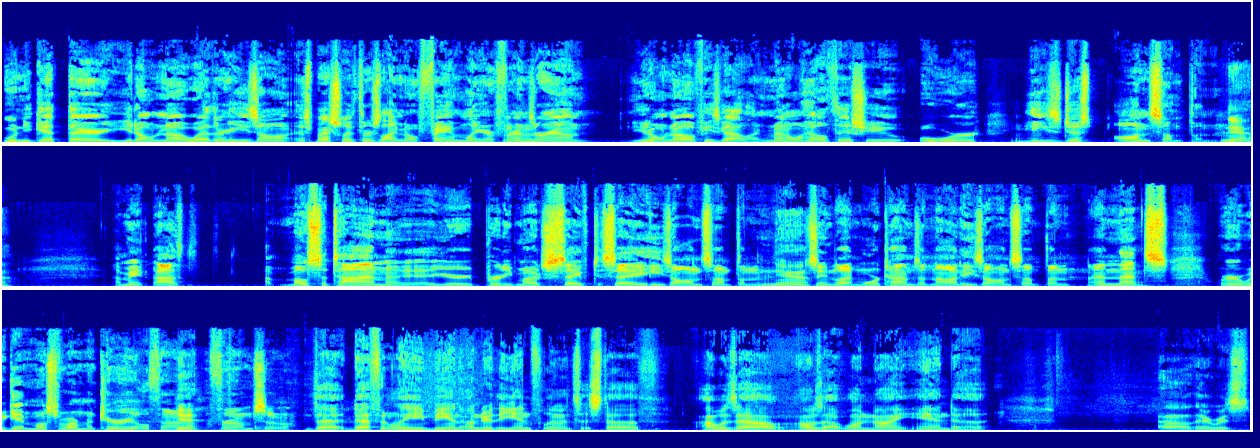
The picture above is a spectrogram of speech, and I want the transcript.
when you get there, you don't know whether he's on, especially if there's like no family or friends around. You don't know if he's got like mental health issue or he's just on something. yeah. I mean, I most of the time uh, you're pretty much safe to say he's on something. Yeah. It seems like more times than not he's on something, and that's where we get most of our material th- Yeah. from. So that definitely being under the influence of stuff. I was out. I was out one night, and uh, oh, there was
